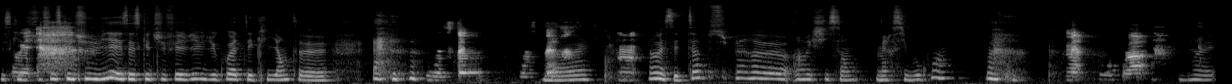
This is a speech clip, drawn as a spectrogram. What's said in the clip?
C'est ce que tu vis et c'est ce que tu fais vivre du coup à tes clientes euh... J'espère. Bah ouais. Hmm. Ah ouais, c'est top, super euh, enrichissant. Merci beaucoup. Hein. Merci pour toi. Ouais.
